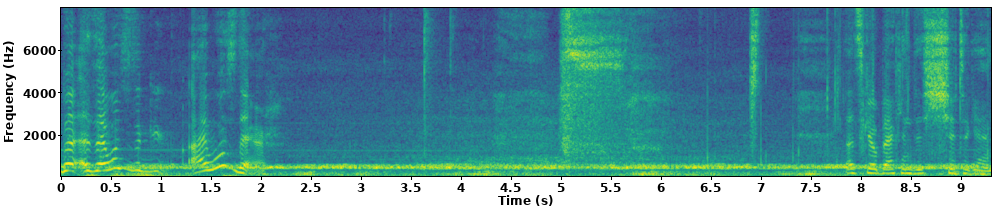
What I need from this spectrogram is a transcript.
But I was, I was there. Let's go back in this shit again.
